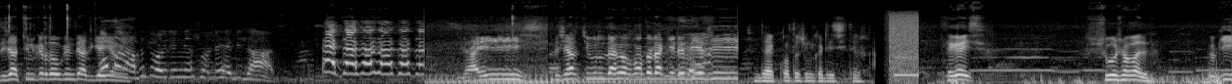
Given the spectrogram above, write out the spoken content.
দিশা চুল কেটে দেবো কিন্তু আজকেই আমি। গাইস দিশার চুল দেখো কতটা কেটে দিয়েছি। দেখ কত চুল কাটিয়েছি তোর। হে গাইস শুভ সকাল। তো কি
